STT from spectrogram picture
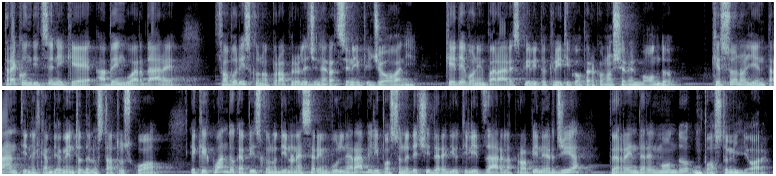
Tre condizioni che, a ben guardare, favoriscono proprio le generazioni più giovani che devono imparare spirito critico per conoscere il mondo, che sono gli entranti nel cambiamento dello status quo e che quando capiscono di non essere invulnerabili possono decidere di utilizzare la propria energia per rendere il mondo un posto migliore.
